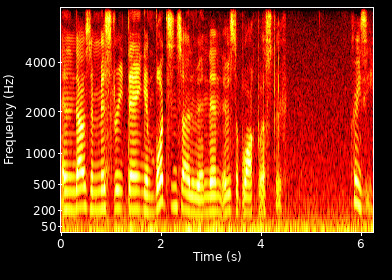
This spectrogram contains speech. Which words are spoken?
And that was the mystery thing, and what's inside of it, and then it was the blockbuster. Crazy.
